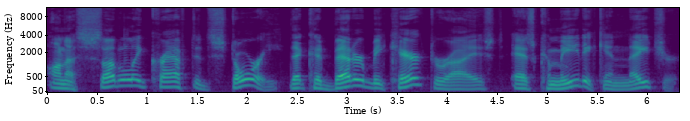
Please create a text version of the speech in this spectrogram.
on a subtly crafted story that could better be characterized as comedic in nature.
